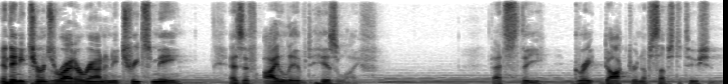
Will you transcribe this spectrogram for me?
And then he turns right around and he treats me as if I lived his life. That's the great doctrine of substitution.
